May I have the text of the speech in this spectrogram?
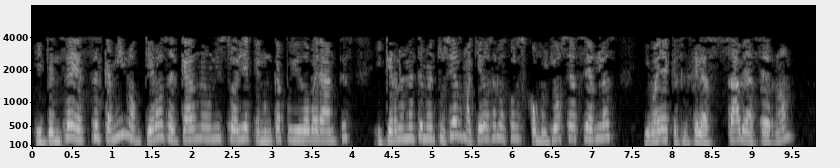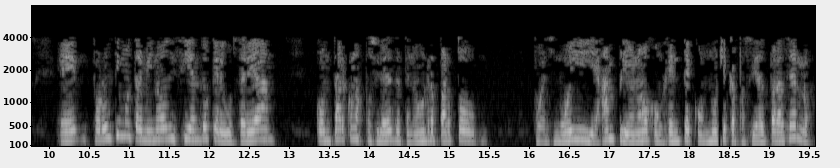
y pensé, ese es el camino, quiero acercarme a una historia que nunca he podido ver antes y que realmente me entusiasma, quiero hacer las cosas como yo sé hacerlas y vaya que se, que las sabe hacer, ¿no? Eh, por último, terminó diciendo que le gustaría contar con las posibilidades de tener un reparto pues muy amplio, ¿no? Con gente con mucha capacidad para hacerlo.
